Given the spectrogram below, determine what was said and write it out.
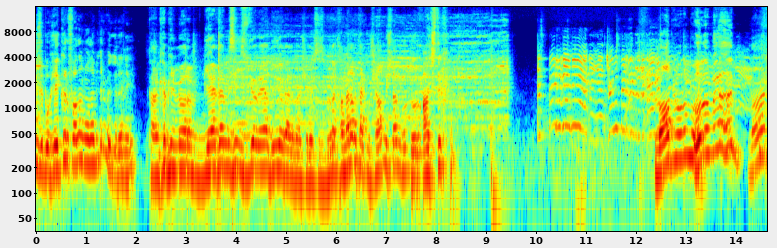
bizi. Bu hacker falan olabilir mi Granny? Kanka bilmiyorum. Bir yerden bizi izliyor veya duyuyor galiba şerefsiz. Burada kamera mı takmış? Ne yapmış lan bu? Dur açtık. Ne yapıyor oğlum bu? Oğlum bu ya lan. Lan.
